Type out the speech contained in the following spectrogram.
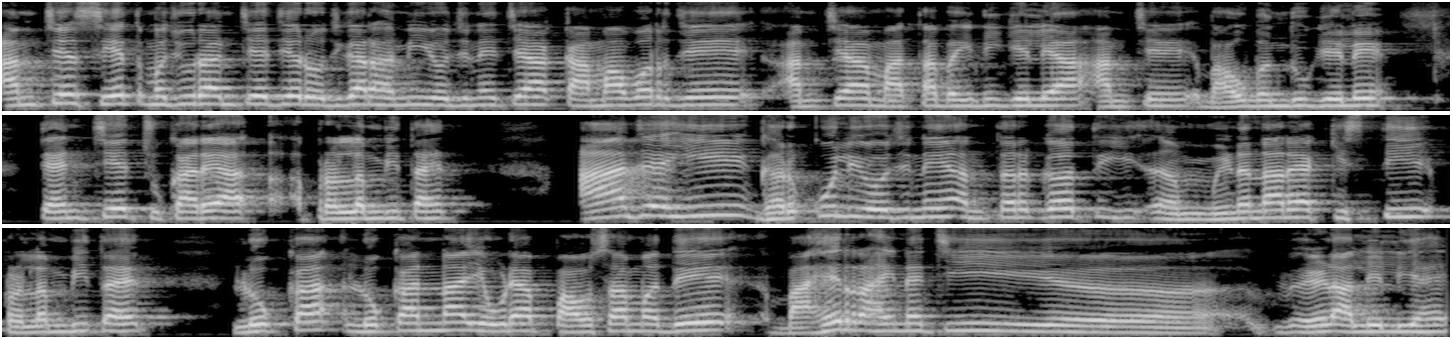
आमचे शेतमजुरांचे जे रोजगार हमी योजनेच्या कामावर जे आमच्या माता बहिणी गेल्या आमचे भाऊबंधू गेले त्यांचे चुकारे प्रलंबित आहेत. आजही घरकुल योजनेअंतर्गत मिळणाऱ्या किस्ती प्रलंबित आहेत. लोका लोकांना एवढ्या पावसामध्ये बाहेर राहण्याची वेळ आलेली आहे.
